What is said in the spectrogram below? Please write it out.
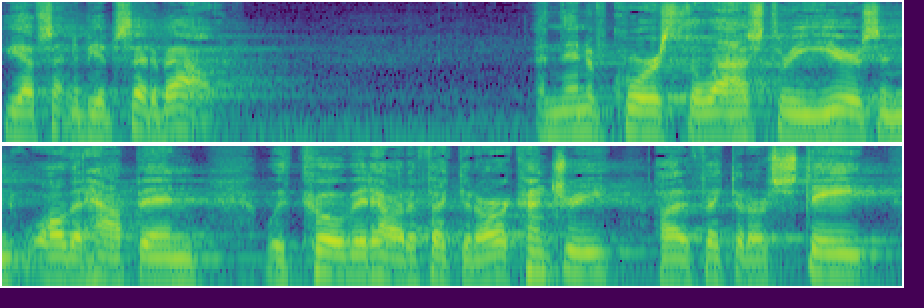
you have something to be upset about. And then, of course, the last three years and all that happened with COVID, how it affected our country, how it affected our state,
